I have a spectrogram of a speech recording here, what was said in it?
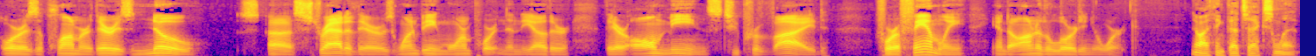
or as a plumber, there is no uh, strata there as one being more important than the other. They are all means to provide for a family and to honor the Lord in your work. No, I think that's excellent.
